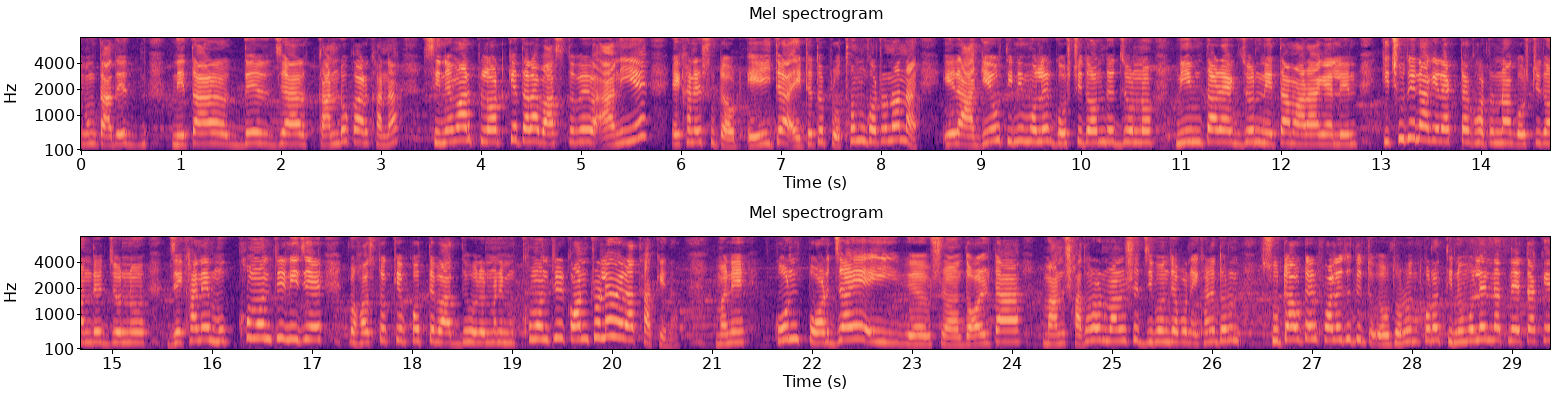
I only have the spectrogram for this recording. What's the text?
এবং তাদের নেতাদের যা কাণ্ড কারখানা সিনেমার প্লটকে তারা বাস্তবে আনিয়ে এখানে শ্যুট আউট এইটা, এটা তো প্রথম ঘটনা না এর আগেও তৃণমূলের গোষ্ঠীদ্বন্দ্বের জন্য নিমতার একজন নেতা মারা গেলেন। কিছুদিন আগের একটা ঘটনা গোষ্ঠীদ্বন্দ্বের জন্য, যেখানে মুখ্যমন্ত্রী নিজে হস্তক্ষেপ করতে বাধ্য হলেন। মানে মুখ্যমন্ত্রীর কন্ট্রোলেও এরা থাকে না। মানে কোন পর্যায়ে এই দলটা মানুষ, সাধারণ মানুষের জীবনযাপন, এখানে ধরুন শুট আউটের ফলে যদি ধরুন কোনো তৃণমূলের নেতাকে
